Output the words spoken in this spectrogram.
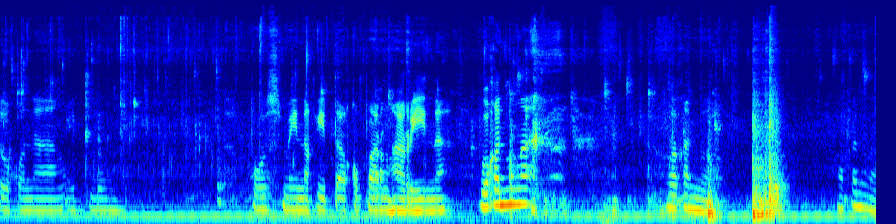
Nagprito ako ng itlog. Tapos may nakita ako parang harina. Hawakan mo nga. Hawakan mo. Hawakan mo.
